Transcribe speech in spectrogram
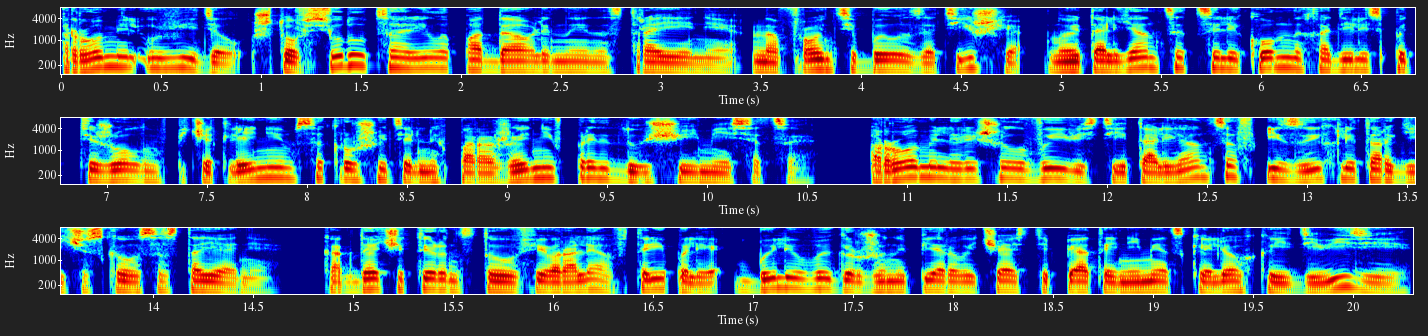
Ромель увидел, что всюду царило подавленное настроение, на фронте было затишье, но итальянцы целиком находились под тяжелым впечатлением сокрушительных поражений в предыдущие месяцы. Ромель решил вывести итальянцев из их летаргического состояния. Когда 14 февраля в Триполи были выгружены первые части 5-й немецкой легкой дивизии,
